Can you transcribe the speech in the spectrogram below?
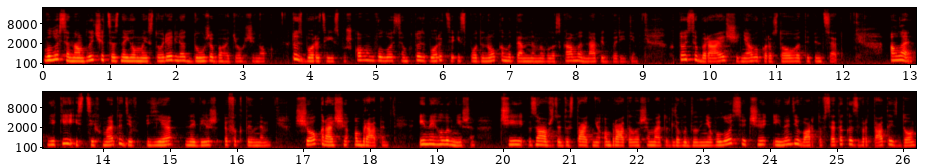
Волосся на обличчі це знайома історія для дуже багатьох жінок. Хтось бореться із пушковим волоссям, хтось бореться із поодинокими темними волосками на підборідді, хтось обирає щодня використовувати пінцет. Але який із цих методів є найбільш ефективним? Що краще обрати? І найголовніше, чи завжди достатньо обрати лише метод для видалення волосся, чи іноді варто все-таки звертатись до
